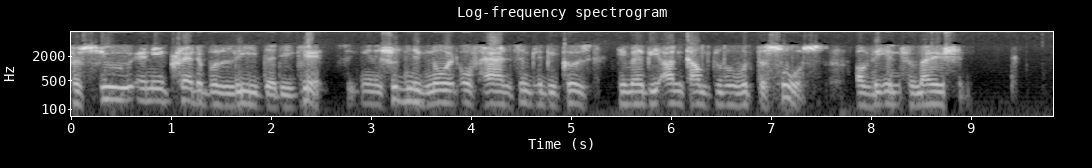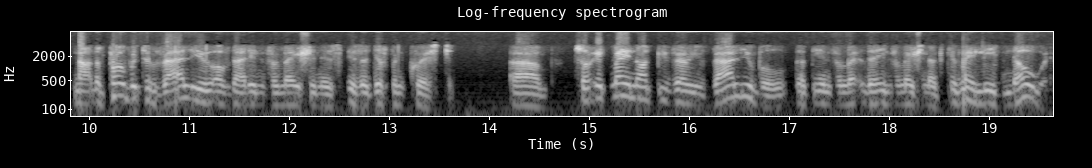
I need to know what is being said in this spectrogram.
pursue any credible lead that he gets. You know, he shouldn't ignore it offhand simply because he may be uncomfortable with the source of the information. Now, the probative value of that information is is a different question. Um, so it may not be very valuable that the, informa- the information that it may lead nowhere.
